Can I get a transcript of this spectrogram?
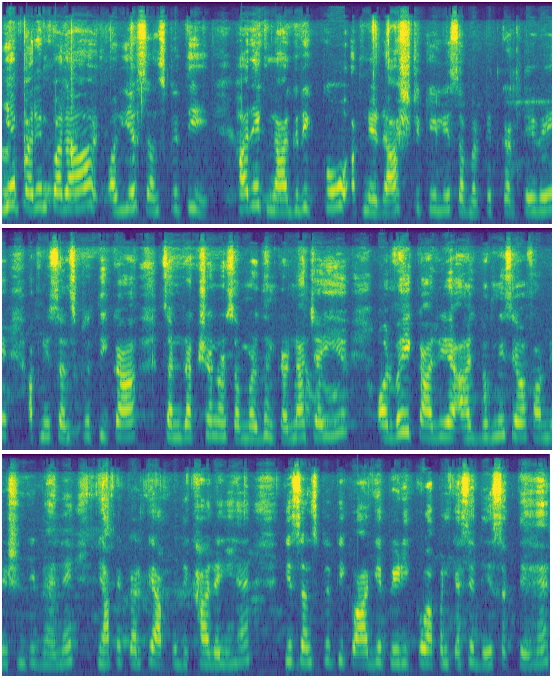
ये परंपरा और ये संस्कृति हर एक नागरिक को अपने राष्ट्र के लिए समर्पित करते हुए अपनी संस्कृति का संरक्षण और संवर्धन करना चाहिए। और वही कार्य आज भगनी सेवा फाउंडेशन की बहनें यहाँ पे करके आपको दिखा रही हैं। कि संस्कृति को आगे पीढ़ी को अपन कैसे दे सकते हैं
